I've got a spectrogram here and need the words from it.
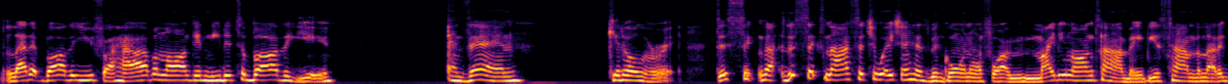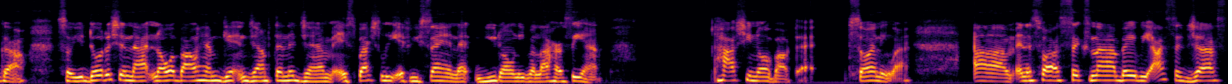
let it bother you for however long it needed to bother you. And then Get over it. This six this six nine situation has been going on for a mighty long time, baby. It's time to let it go. So your daughter should not know about him getting jumped in the gym, especially if you're saying that you don't even let her see him. How she know about that? So anyway, um, and as far as six nine, baby, I suggest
